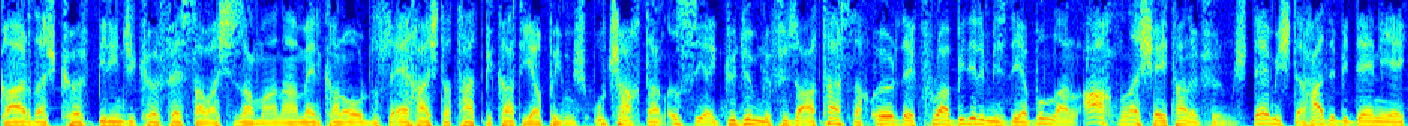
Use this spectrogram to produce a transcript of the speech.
Kardeş Körf 1. Körfez Savaşı zamanı Amerikan ordusu Erhaç'ta tatbikat yapıymış. Uçaktan ısıya güdümlü füze atarsak ördek vurabilir miyiz diye bunların aklına şeytan üfürmüş. Demişler hadi bir deneyek.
